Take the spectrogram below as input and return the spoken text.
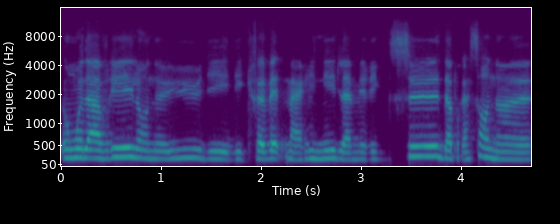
Au mois d'avril, on a eu des, crevettes marinées de l'Amérique du Sud. Après ça, on a,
